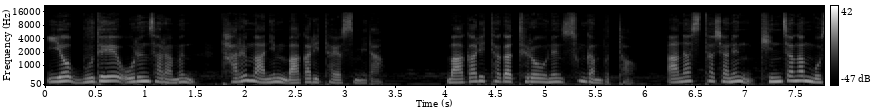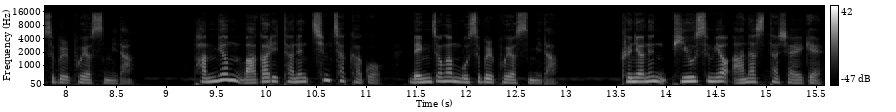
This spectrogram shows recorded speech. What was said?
이어 무대에 오른 사람은 다름 아닌 마가리타였습니다. 마가리타가 들어오는 순간부터 아나스타샤는 긴장한 모습을 보였습니다. 반면 마가리타는 침착하고 냉정한 모습을 보였습니다. 그녀는 비웃으며 아나스타샤에게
